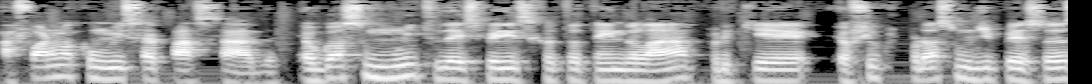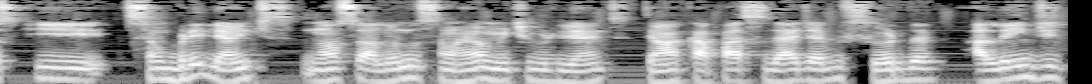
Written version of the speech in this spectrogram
a forma como isso é passado. Eu gosto muito da experiência que eu tô tendo lá, porque eu fico próximo de pessoas que são brilhantes. Nossos alunos são realmente brilhantes, têm uma capacidade absurda. Além de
